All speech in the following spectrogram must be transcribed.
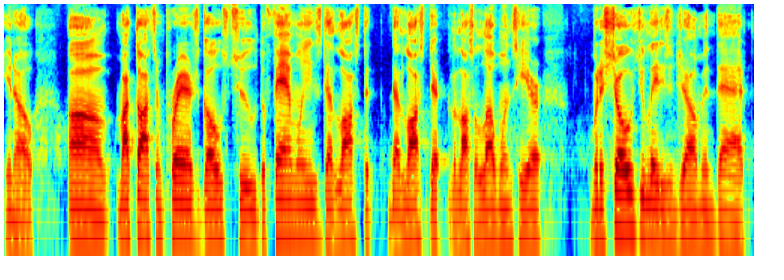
You know, um, my thoughts and prayers goes to the families that lost the that lost their the lost of loved ones here. But it shows you, ladies and gentlemen, that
